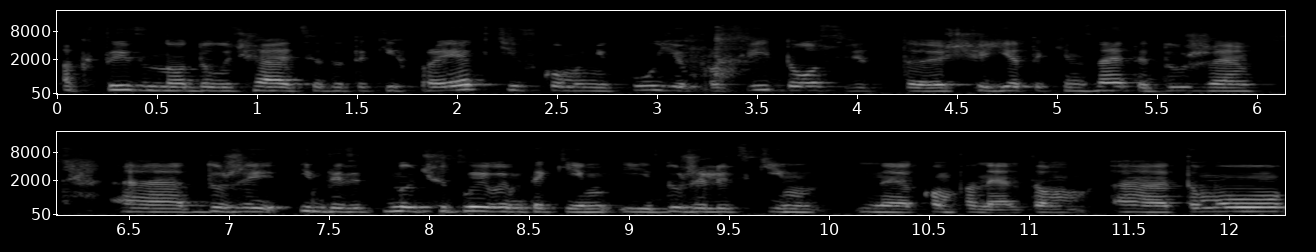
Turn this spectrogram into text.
активно долучається до таких проєктів, комунікує про свій досвід, що є таким, знаєте, дуже, дуже індивід... ну, чутливим таким і дуже людським компонентом. Е, Тому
